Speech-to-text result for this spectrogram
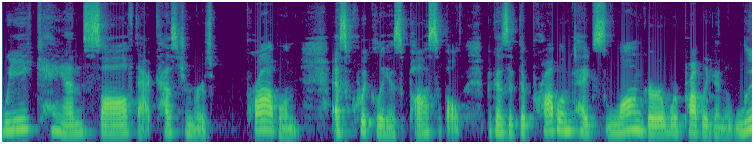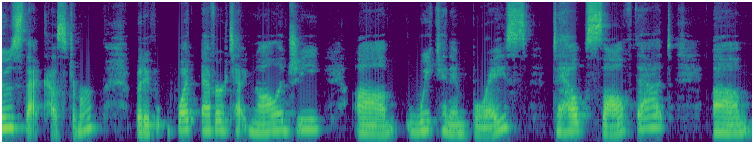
we can solve that customer's problem as quickly as possible because if the problem takes longer we're probably going to lose that customer but if whatever technology um, we can embrace to help solve that um,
